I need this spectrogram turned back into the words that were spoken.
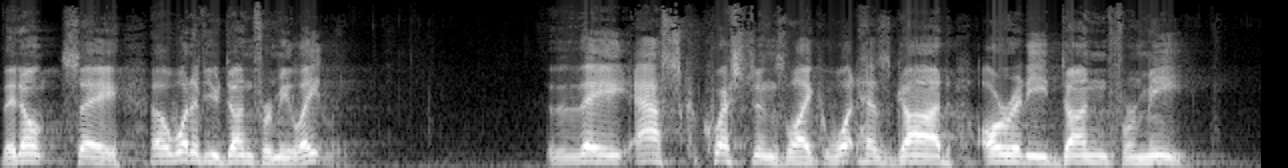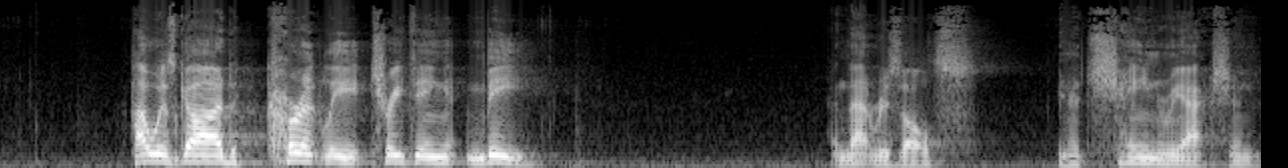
They don't say, uh, What have you done for me lately? They ask questions like, What has God already done for me? How is God currently treating me? And that results in a chain reaction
